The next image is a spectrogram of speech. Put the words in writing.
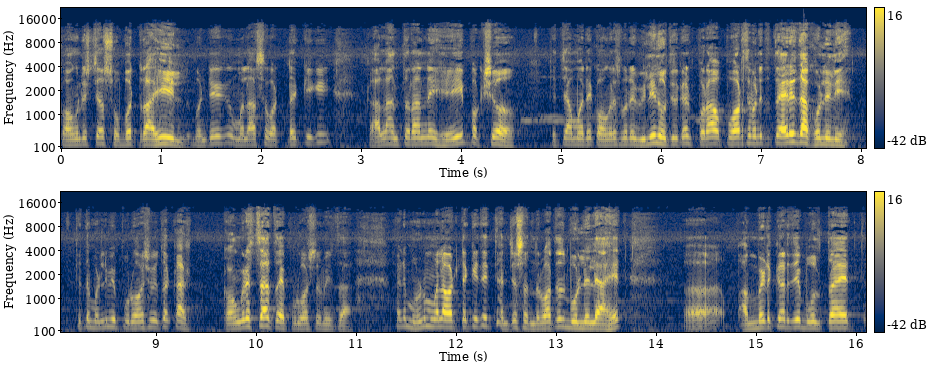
काँग्रेसच्या सोबत राहील. म्हणजे मला असं वाटतं की कालांतराने हेही पक्ष त्याच्यामध्ये काँग्रेसमध्ये विलीन होतील कारण परा पवारसाहेबांनी तर तयारी दाखवलेली आहे. ते तर म्हटले मी पूर्वाश्रमीचा का काँग्रेसचाच आहे पूर्वाश्रमीचा आणि म्हणून मला वाटतं की ते त्यांच्या संदर्भातच बोललेले आहेत. आंबेडकर जे बोलत आहेत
